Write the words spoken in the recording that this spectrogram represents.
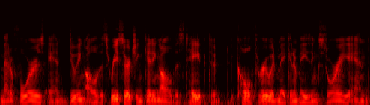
metaphors and doing all of this research and getting all of this tape to cull through and make an amazing story. And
